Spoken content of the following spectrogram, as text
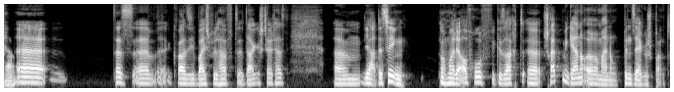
ja. äh, das äh, quasi beispielhaft äh, dargestellt hast. Ähm, ja, deswegen nochmal der Aufruf, wie gesagt, äh, schreibt mir gerne eure Meinung, bin sehr gespannt.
